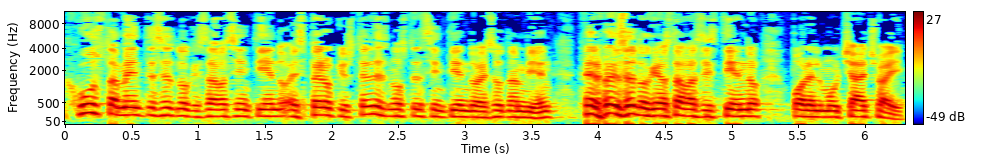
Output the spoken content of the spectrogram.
justamente eso es lo que estaba sintiendo. Espero que ustedes no estén sintiendo eso también, pero eso es lo que yo estaba asistiendo por el muchacho ahí.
